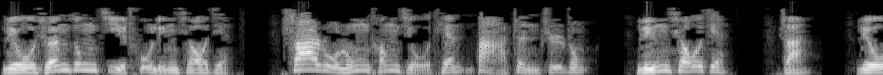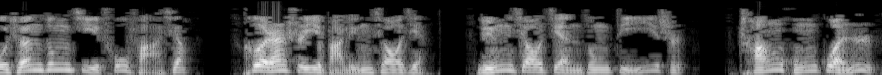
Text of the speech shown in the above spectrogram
柳玄宗祭出凌霄剑，杀入龙腾九天大阵之中。凌霄剑斩！柳玄宗祭出法相，赫然是一把凌霄剑。凌霄剑宗第一式长虹贯日，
